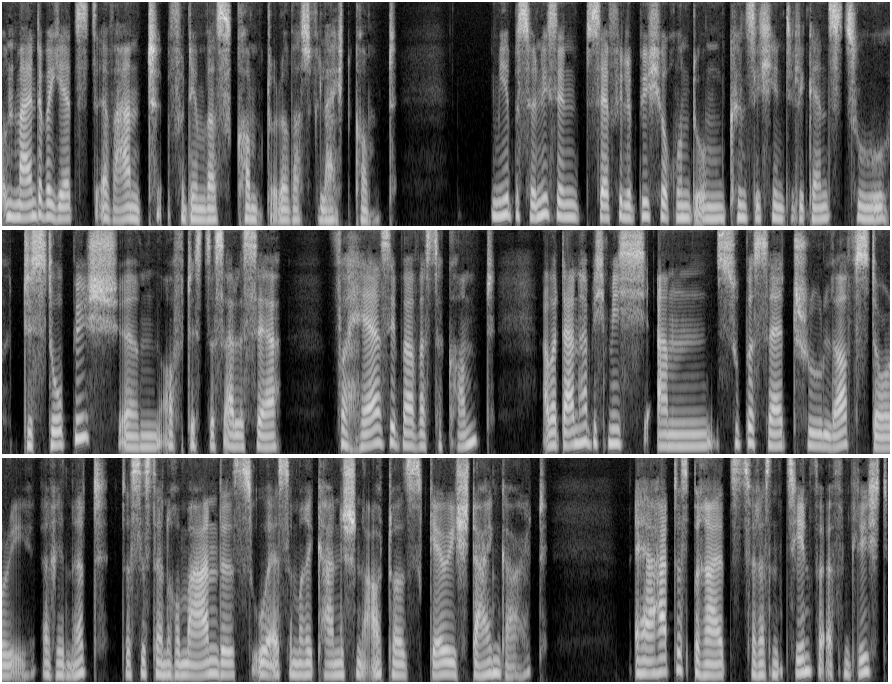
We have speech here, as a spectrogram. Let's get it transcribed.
und meint aber jetzt, er warnt vor dem, was kommt oder was vielleicht kommt. Mir persönlich sind sehr viele Bücher rund um künstliche Intelligenz zu dystopisch. Ähm, oft ist das alles sehr vorhersehbar, was da kommt. Aber dann habe ich mich an Super Sad True Love Story erinnert. Das ist ein Roman des US-amerikanischen Autors Gary Steingart. Er hat das bereits 2010 veröffentlicht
